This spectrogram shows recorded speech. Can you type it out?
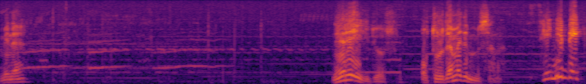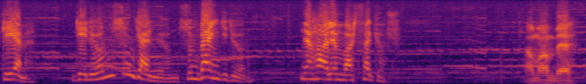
Mine. Nereye gidiyorsun? Otur demedim mi sana? Seni bekleyemem. Geliyor musun, gelmiyor musun? Ben gidiyorum. Ne halin varsa gör. Aman be!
